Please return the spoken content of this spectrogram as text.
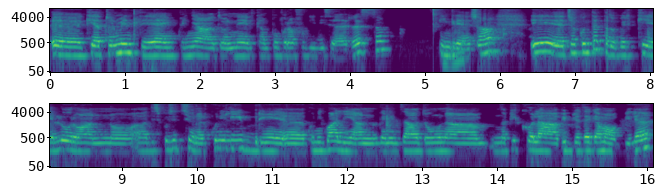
eh, che attualmente è impegnato nel campo profughi di Serres in mm-hmm. Grecia e ci ha contattato perché loro hanno a disposizione alcuni libri eh, con i quali hanno organizzato una, una piccola biblioteca mobile,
